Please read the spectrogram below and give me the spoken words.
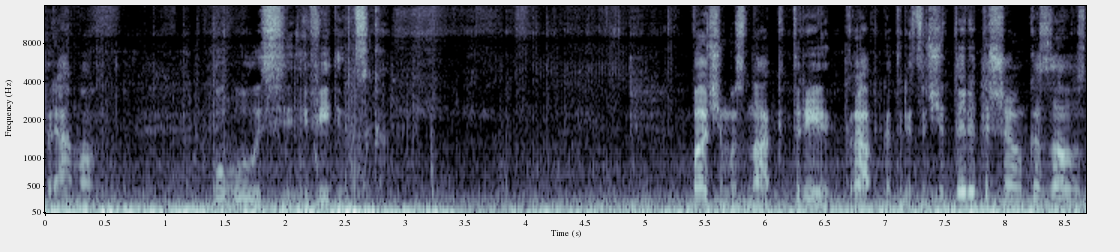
прямо по вулиці Відінська. Бачимо знак 3.34, те, що я вам казав,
